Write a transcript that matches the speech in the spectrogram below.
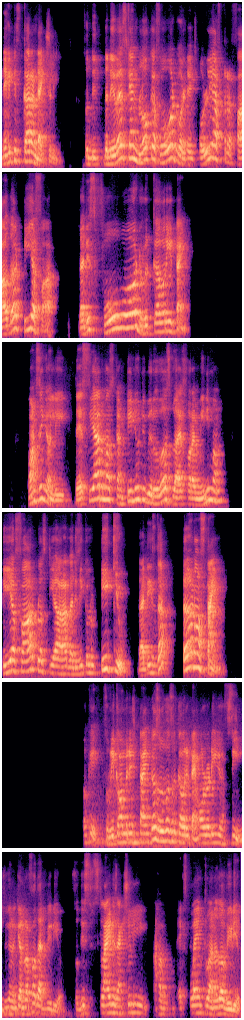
negative current actually. So the, the device can block a forward voltage only after a further TFR, that is forward recovery time. Consequently, the SCR must continue to be reverse biased for a minimum TFR plus TRR that is equal to TQ, that is the turn off time. Okay, so recombination time plus reverse recovery time already you have seen. So you can, you can refer that video. So this slide is actually I have explained through another video.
